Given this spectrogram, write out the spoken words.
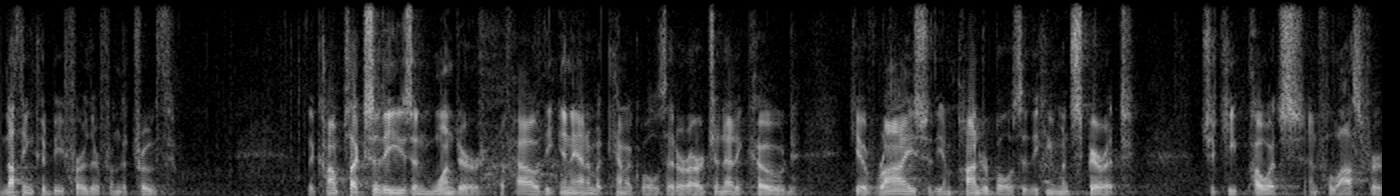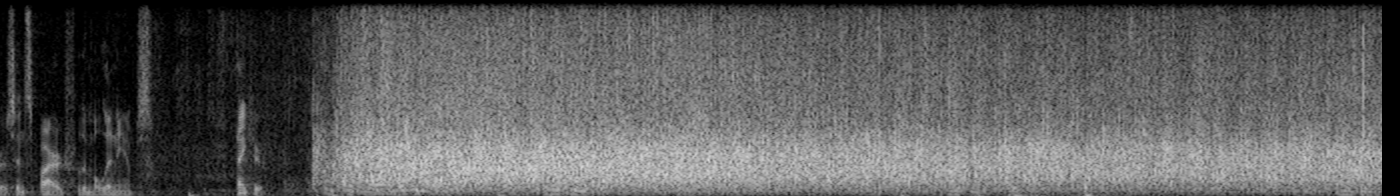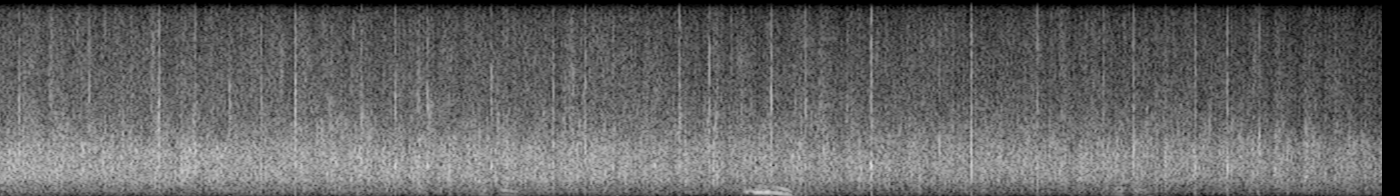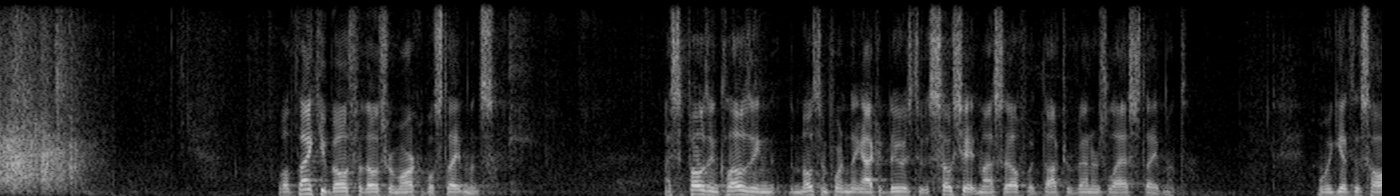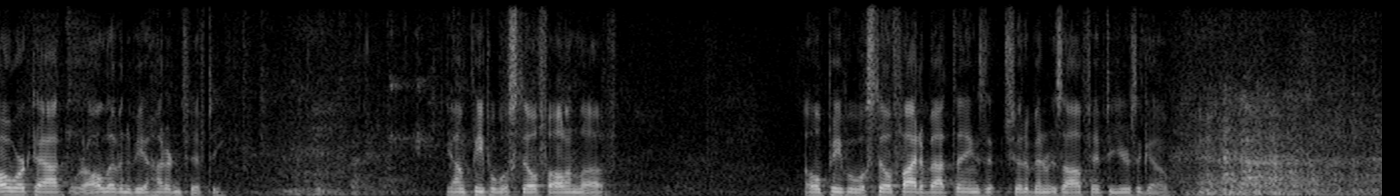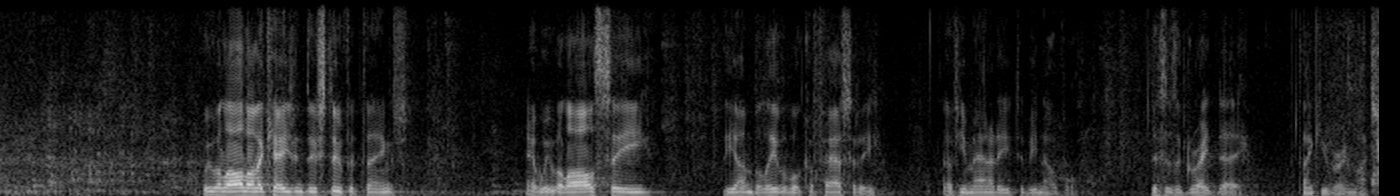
Nothing could be further from the truth. The complexities and wonder of how the inanimate chemicals that are our genetic code give rise to the imponderables of the human spirit should keep poets and philosophers inspired for the millenniums. Thank you. Thank you both for those remarkable statements. I suppose in closing, the most important thing I could do is to associate myself with Dr. Venter's last statement. When we get this all worked out, we're all living to be 150. Young people will still fall in love. Old people will still fight about things that should have been resolved 50 years ago. we will all, on occasion, do stupid things and we will all see the unbelievable capacity of humanity to be noble. This is a great day. Thank you very much.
